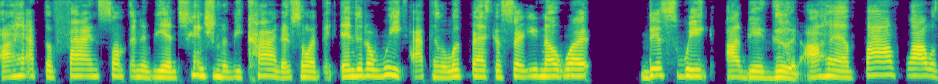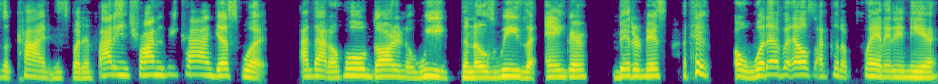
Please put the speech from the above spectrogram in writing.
I have to find something to be intentional to be kind. And so at the end of the week, I can look back and say, you know what? this week I did good. I have five flowers of kindness, but if I didn't try to be kind, guess what? I got a whole garden of weeds and those weeds are anger, bitterness, or whatever else I could have planted in there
